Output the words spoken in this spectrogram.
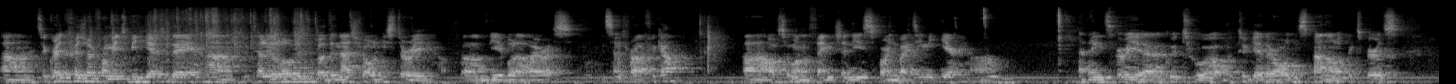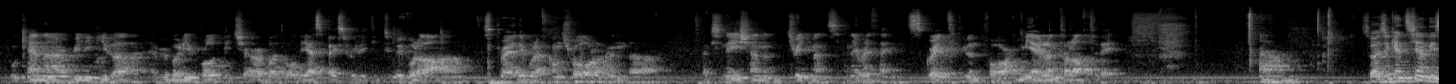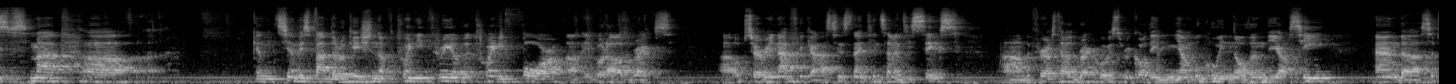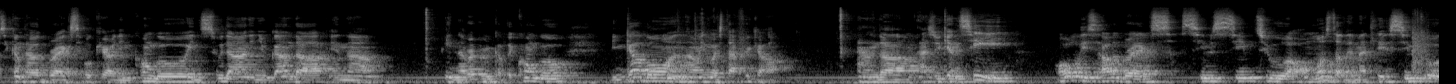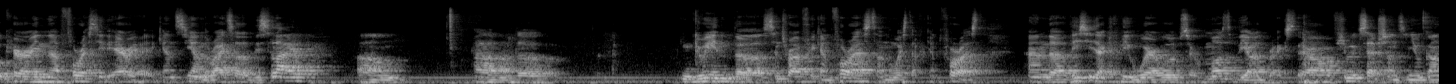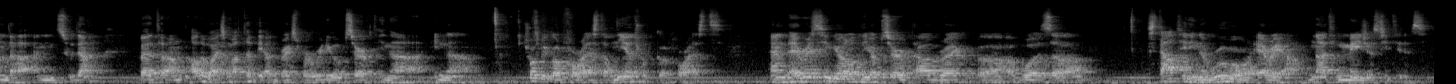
Uh, it's a great pleasure for me to be here today uh, to tell you a little bit about the natural history of um, the Ebola virus in Central Africa. Uh, I also want to thank Janice for inviting me here. Um, I think it's very uh, good to uh, put together all this panel of experts who can uh, really give everybody a broad picture about all the aspects related to Ebola spread, Ebola control, and vaccination and treatments and everything. It's great, even for me, I learned a lot today. Um, so as you can see on this map, uh, you can see on this map the location of 23 of the 24 uh, Ebola outbreaks uh, observed in Africa since 1976. Uh, the first outbreak was recorded in Yambuku in northern DRC, and uh, subsequent outbreaks occurred in Congo, in Sudan, in Uganda, in, uh, in the Republic of the Congo, in Gabon, and now in West Africa. And uh, as you can see, all these outbreaks seem, seem to, or most of them at least, seem to occur in a forested area. You can see on the right side of this slide, um, uh, the, in green, the Central African forest and West African forest. And uh, this is actually where we observe most of the outbreaks. There are a few exceptions in Uganda and in Sudan, but um, otherwise most of the outbreaks were really observed in a, in a tropical forest or near tropical forests. And every single of the observed outbreak uh, was uh, started in a rural area, not in major cities.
